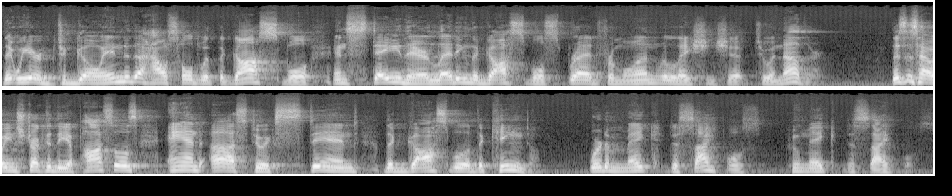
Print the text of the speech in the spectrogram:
that we are to go into the household with the gospel and stay there, letting the gospel spread from one relationship to another. This is how he instructed the apostles and us to extend the gospel of the kingdom. We're to make disciples who make disciples.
